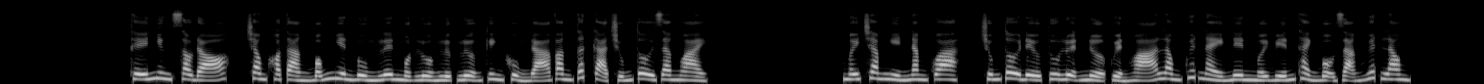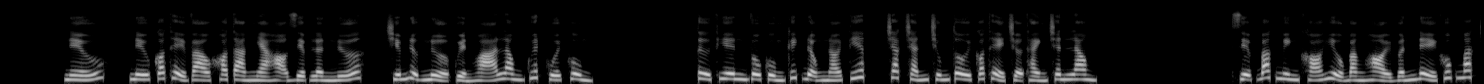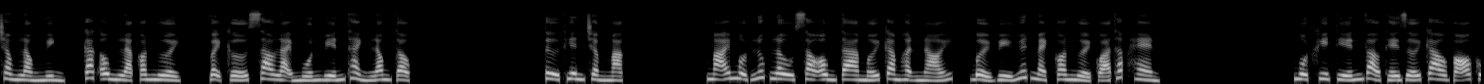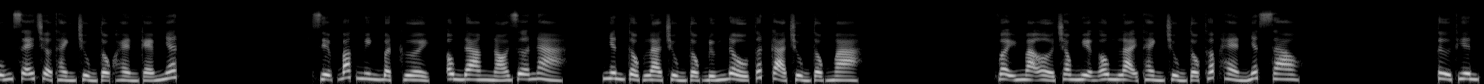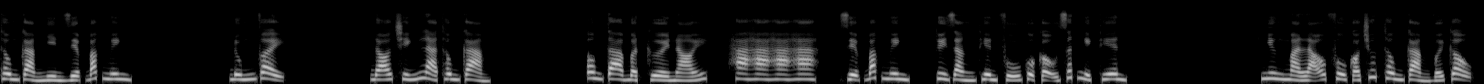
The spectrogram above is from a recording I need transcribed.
Thế nhưng sau đó, trong kho tàng bỗng nhiên bùng lên một luồng lực lượng kinh khủng đá văng tất cả chúng tôi ra ngoài. Mấy trăm nghìn năm qua, chúng tôi đều tu luyện nửa quyển hóa long quyết này nên mới biến thành bộ dạng huyết long. Nếu, nếu có thể vào kho tàng nhà họ Diệp lần nữa, chiếm được nửa quyển hóa long quyết cuối cùng. Từ thiên vô cùng kích động nói tiếp, chắc chắn chúng tôi có thể trở thành chân long. Diệp Bắc Minh khó hiểu bằng hỏi vấn đề khúc mắc trong lòng mình, các ông là con người, vậy cớ sao lại muốn biến thành long tộc? Từ thiên trầm mặc. Mãi một lúc lâu sau ông ta mới cam hận nói, bởi vì huyết mạch con người quá thấp hèn. Một khi tiến vào thế giới cao võ cũng sẽ trở thành chủng tộc hèn kém nhất. Diệp Bắc Minh bật cười, ông đang nói giỡn à. Nhân tộc là chủng tộc đứng đầu tất cả chủng tộc mà. Vậy mà ở trong miệng ông lại thành chủng tộc thấp hèn nhất sao? Từ thiên thông cảm nhìn Diệp Bắc Minh. Đúng vậy. Đó chính là thông cảm. Ông ta bật cười nói, ha ha ha ha, Diệp Bắc Minh, tuy rằng thiên phú của cậu rất nghịch thiên. Nhưng mà lão phu có chút thông cảm với cậu.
